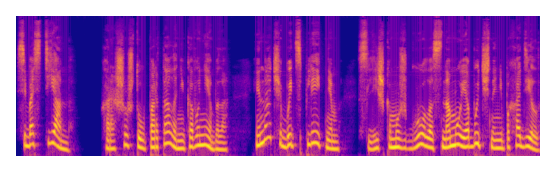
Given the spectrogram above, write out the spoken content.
«Себастьян, хорошо, что у портала никого не было. Иначе быть сплетнем, слишком уж голос на мой обычный не походил.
